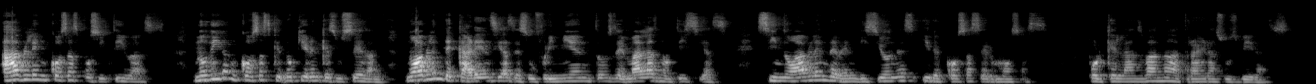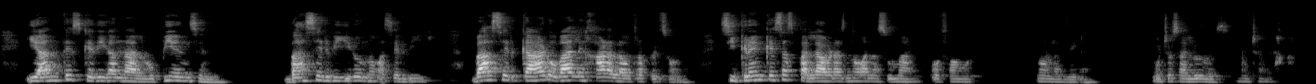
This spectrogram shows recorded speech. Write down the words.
hablen cosas positivas, no digan cosas que no quieren que sucedan, no hablen de carencias, de sufrimientos, de malas noticias, sino hablen de bendiciones y de cosas hermosas, porque las van a atraer a sus vidas. Y antes que digan algo, piensen, ¿Va a servir o no va a servir? ¿Va a acercar o va a alejar a la otra persona? Si creen que esas palabras no van a sumar, por favor, no las digan. Muchos saludos, mucha verja.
